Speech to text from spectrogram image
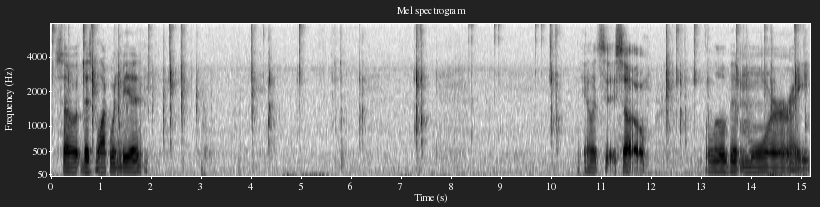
So this block wouldn't be it. Yeah, let's see. So a little bit more right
